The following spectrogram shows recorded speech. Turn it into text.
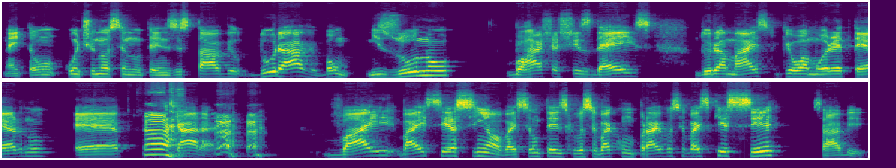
Né? Então, continua sendo um tênis estável, durável. Bom, Mizuno, borracha X10, dura mais do que o amor eterno. É, cara, vai, vai ser assim, ó, vai ser um tênis que você vai comprar e você vai esquecer, sabe?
